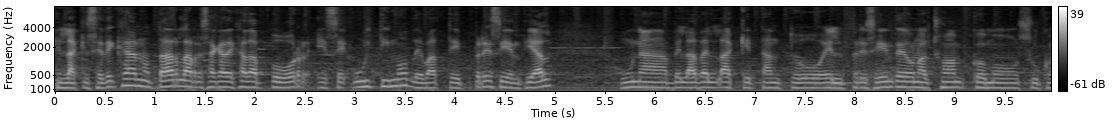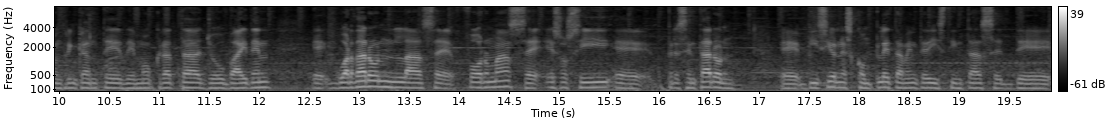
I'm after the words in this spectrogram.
en la que se deja notar la resaca dejada por ese último debate presidencial, una velada en la que tanto el presidente Donald Trump como su contrincante demócrata Joe Biden eh, guardaron las eh, formas, eh, eso sí, presentaron visiones completamente distintas de,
